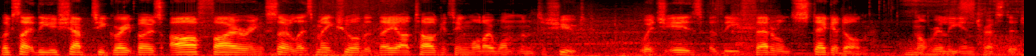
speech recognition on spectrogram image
Looks like the Ushabti Great Bows are firing. So let's make sure that they are targeting what I want them to shoot. Which is the Feral Stegodon. Not really interested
